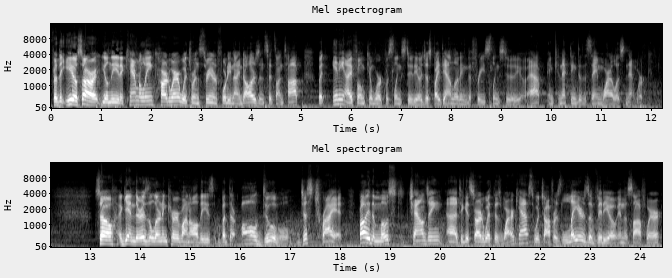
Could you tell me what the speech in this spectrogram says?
For the EOS R, you'll need a camera link hardware which runs $349 and sits on top, but any iPhone can work with Sling Studio just by downloading the free Sling Studio app and connecting to the same wireless network. So again, there is a learning curve on all these, but they're all doable. Just try it. Probably the most challenging uh, to get started with is Wirecast, which offers layers of video in the software.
